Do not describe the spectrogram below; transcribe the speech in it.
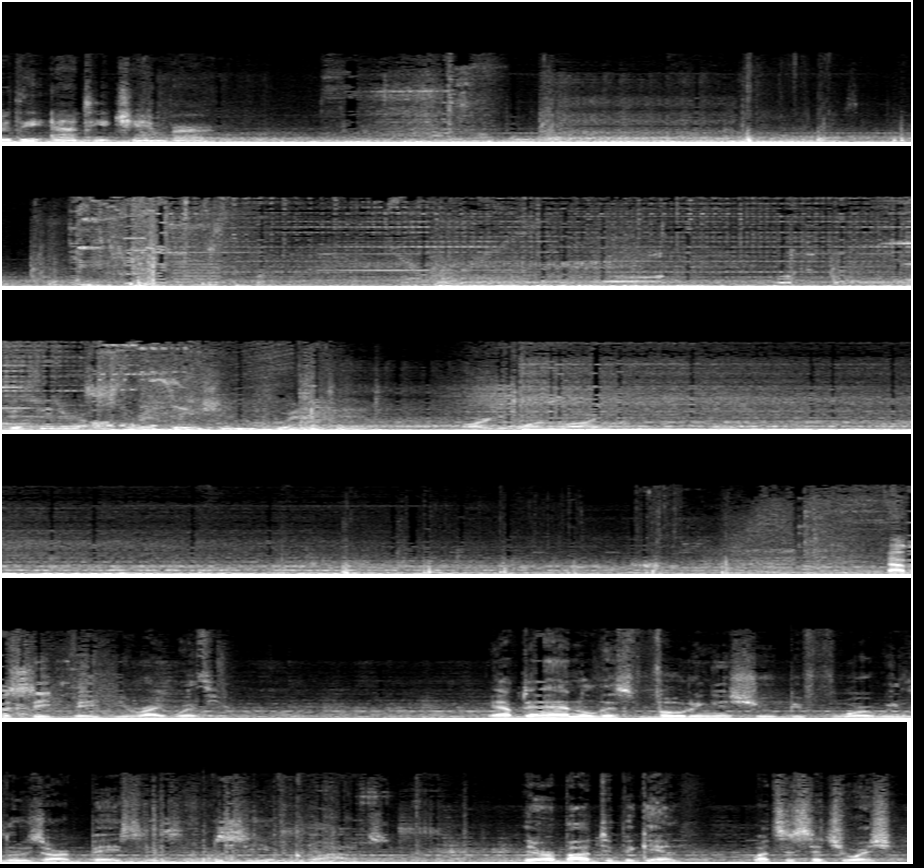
The antechamber. Visitor authorization granted. Are you online? Have a seat, V. Be right with you. We have to handle this voting issue before we lose our bases in a sea of clouds. They're about to begin. What's the situation?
